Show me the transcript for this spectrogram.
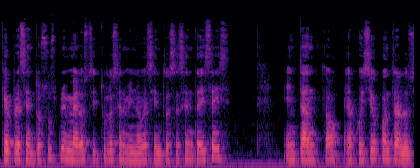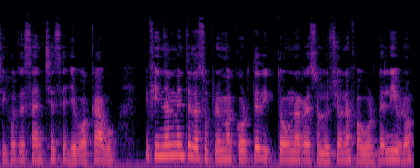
que presentó sus primeros títulos en 1966. En tanto, el juicio contra los hijos de Sánchez se llevó a cabo y finalmente la Suprema Corte dictó una resolución a favor del libro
